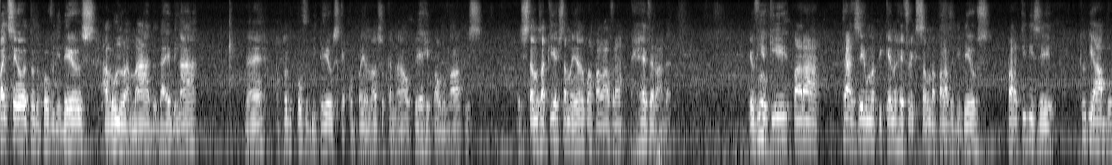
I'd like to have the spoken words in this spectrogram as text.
Paz do Senhor a todo o povo de Deus, aluno amado da Ebinar, né? a todo o povo de Deus que acompanha o nosso canal, PR Paulo Lopes. Nós estamos aqui esta manhã com a palavra revelada. Eu vim aqui para trazer uma pequena reflexão da palavra de Deus para te dizer que o diabo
